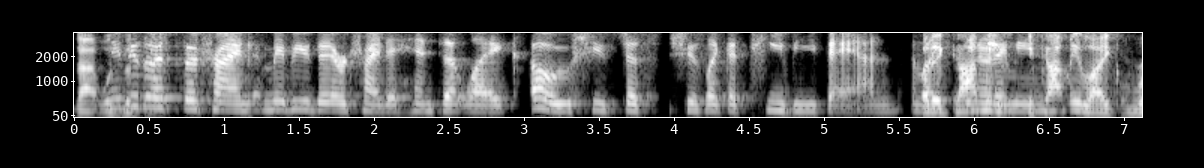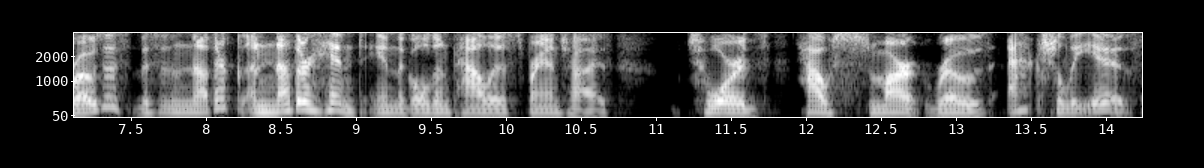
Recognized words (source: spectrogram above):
that was Maybe the they're, they're trying maybe they were trying to hint at like, oh, she's just she's like a TV fan. But like, it got you know me I mean? it got me like roses this is another another hint in the golden palace franchise towards how smart rose actually is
